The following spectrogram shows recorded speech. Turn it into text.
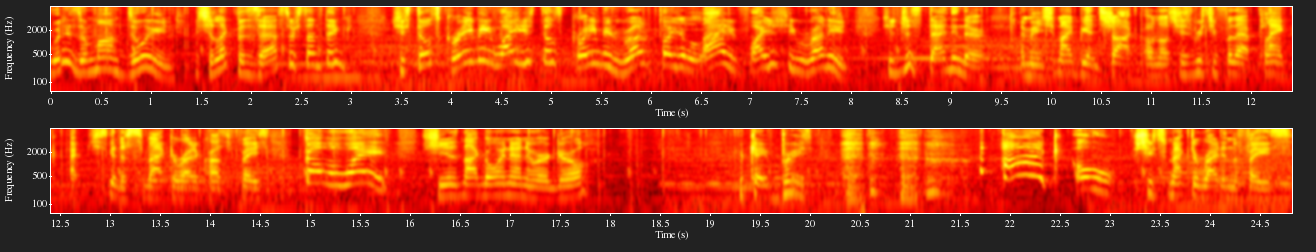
what is her mom doing? Is she like possessed or something? She's still screaming? Why are you still screaming? Run for your life. Why is she running? She's just standing there. I mean, she might be in shock. Oh no, she's reaching for that plank. She's gonna smack her right across the face. Go away! She is not going anywhere, girl. Okay, breathe. oh, she smacked her right in the face.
